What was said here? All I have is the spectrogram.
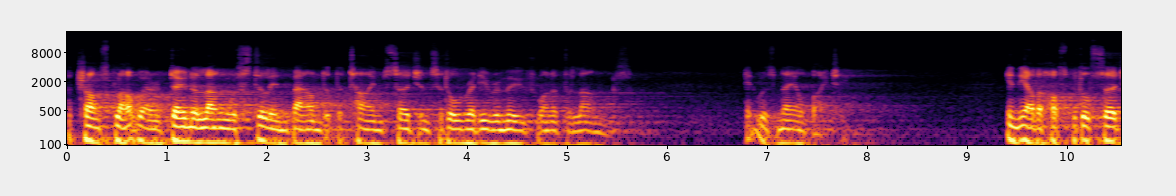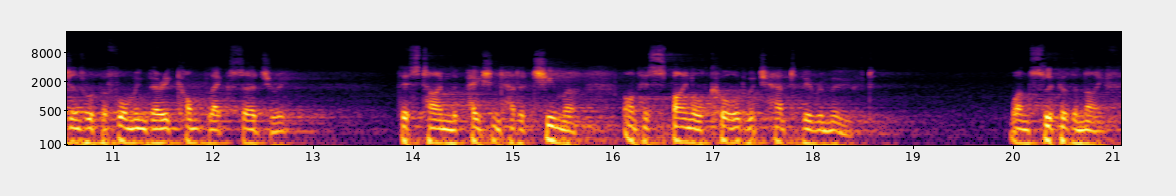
A transplant where a donor lung was still inbound at the time surgeons had already removed one of the lungs. It was nail biting. In the other hospital, surgeons were performing very complex surgery. This time, the patient had a tumour on his spinal cord which had to be removed. One slip of the knife,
